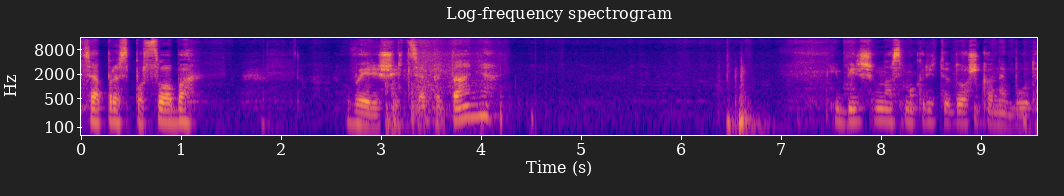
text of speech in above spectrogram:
ця приспособа вирішить це питання. І більше в нас мокріти дошка не буде.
